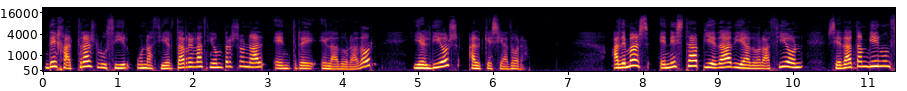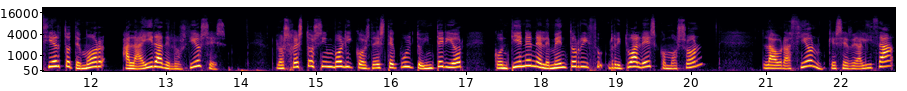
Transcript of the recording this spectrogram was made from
deja traslucir una cierta relación personal entre el adorador y el Dios al que se adora. Además, en esta piedad y adoración se da también un cierto temor a la ira de los dioses. Los gestos simbólicos de este culto interior contienen elementos rituales como son la oración que se realiza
